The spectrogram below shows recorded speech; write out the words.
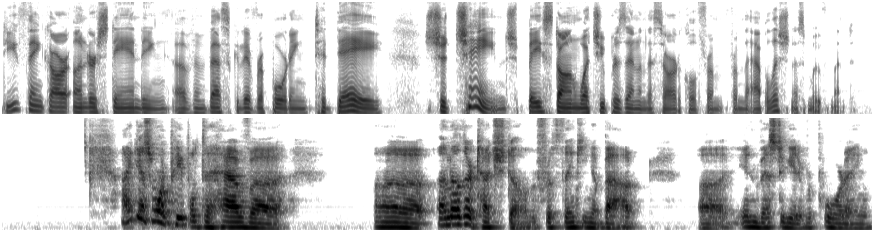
do you think our understanding of investigative reporting today should change based on what you present in this article from from the abolitionist movement? I just want people to have a uh, another touchstone for thinking about uh, investigative reporting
